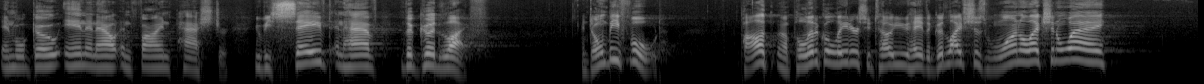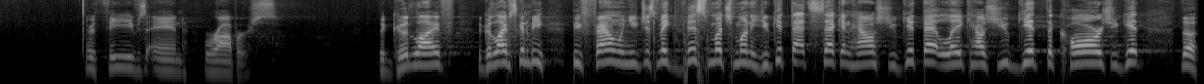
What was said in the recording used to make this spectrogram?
And will go in and out and find pasture. You'll be saved and have the good life. And don't be fooled. Polit- uh, political leaders who tell you, hey, the good life's just one election away, they're thieves and robbers. The good life, the good life is going to be, be found when you just make this much money. You get that second house, you get that lake house, you get the cars, you get the,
